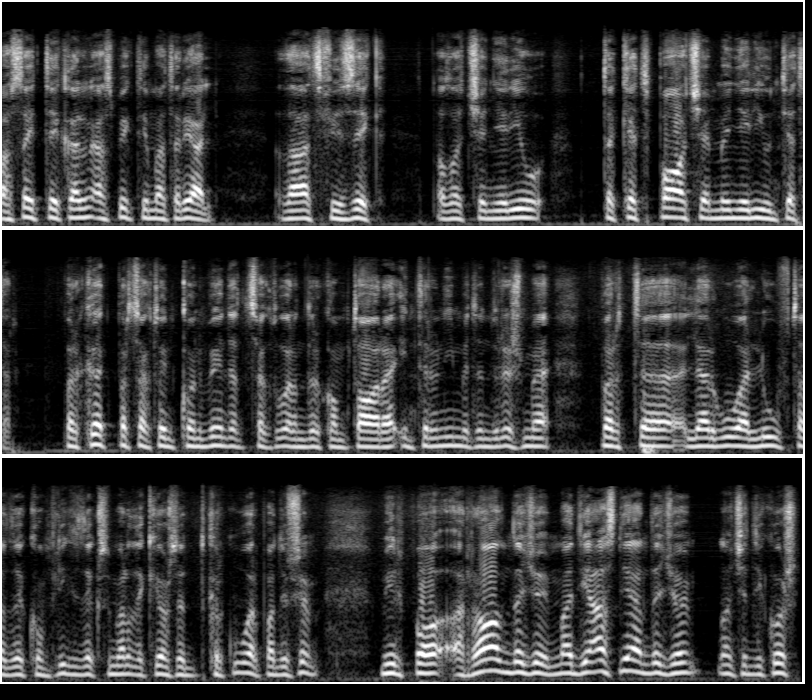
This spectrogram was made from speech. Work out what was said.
Pastaj tejkalon aspektin material dhe atë fizik, do të thotë që njeriu të ketë paqe me njeriun tjetër. Për këtë përcaktohen konventa të caktuara ndërkombëtare, intervenime të ndryshme për të larguar luftat dhe konfliktet e kështu me radhë dhe kjo është e kërkuar padyshim. Mirpo rrallë ndëgjojmë, madje asnjëherë ndëgjojmë, do të thotë dikush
